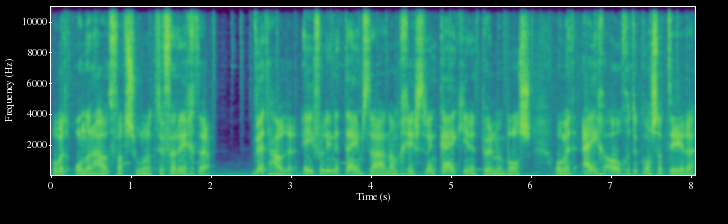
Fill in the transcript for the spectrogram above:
om het onderhoud fatsoenlijk te verrichten. Wethouder Eveline Tijmstra nam gisteren een kijkje in het Purmerbos om met eigen ogen te constateren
